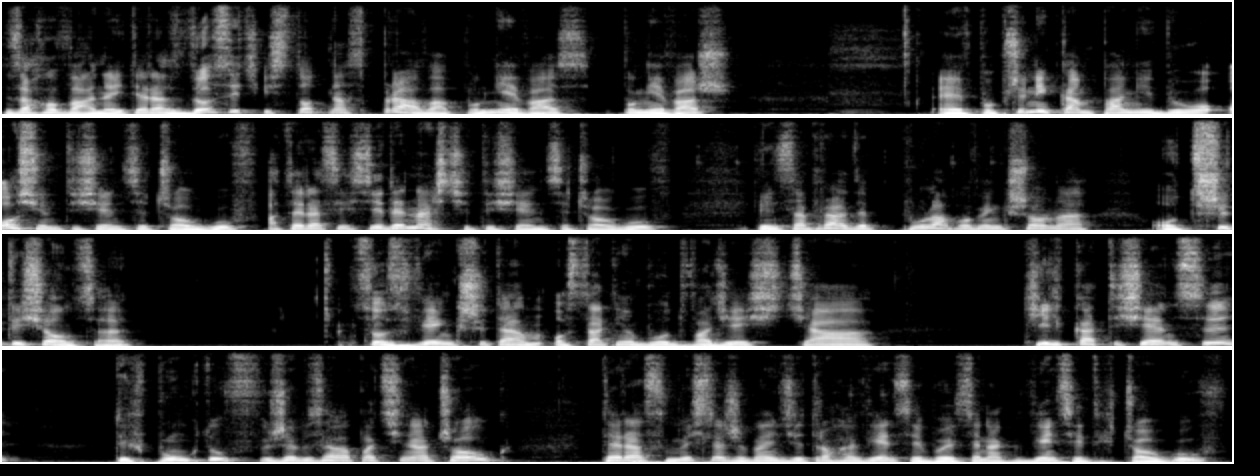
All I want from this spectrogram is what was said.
zachowane. I teraz dosyć istotna sprawa, ponieważ, ponieważ E, W poprzedniej kampanii było 8 tysięcy czołgów, a teraz jest 11 tysięcy czołgów, więc naprawdę pula powiększona o 3 tysiące, co zwiększy tam, ostatnio było 20 kilka tysięcy tych punktów, żeby załapać się na czołg. Teraz myślę, że będzie trochę więcej, bo jest jednak więcej tych czołgów.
